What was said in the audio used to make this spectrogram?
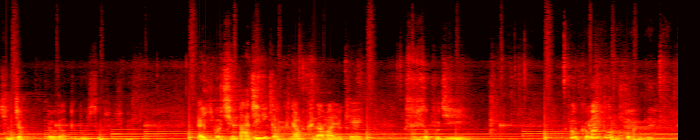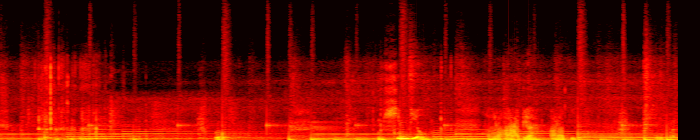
진짜. 여기 앞에 뭐 있어, 조심해. 야, 이거 지금 낮이니까 그냥 그나마 이렇게 둘이서 보지. 형 그만 떨어 근데. 뭐야? 뭐 힌디어, 아라, 아라비아, 아라비. 이거 뭐야?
